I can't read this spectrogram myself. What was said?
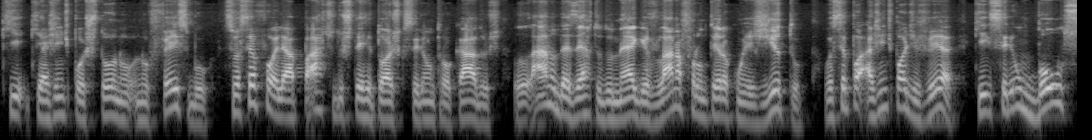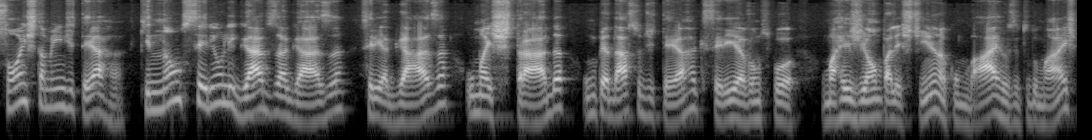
que, que a gente postou no, no Facebook, se você for olhar parte dos territórios que seriam trocados lá no deserto do Negev, lá na fronteira com o Egito, você, a gente pode ver que seriam bolsões também de terra, que não seriam ligados a Gaza. Seria Gaza, uma estrada, um pedaço de terra, que seria, vamos supor, uma região palestina com bairros e tudo mais,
